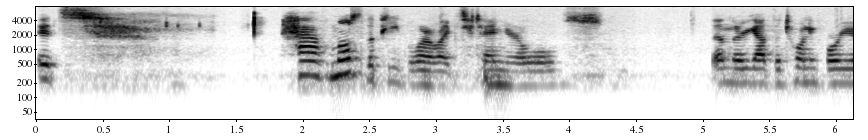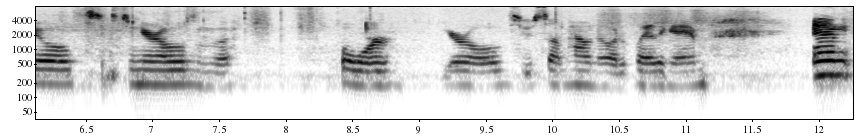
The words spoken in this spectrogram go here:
it's half. Most of the people are like ten year olds. Then they got the twenty four year olds, sixteen year olds, and the four year olds who somehow know how to play the game. And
